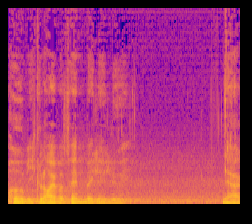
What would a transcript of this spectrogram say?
เพิ่มอีกร้อยเปอร์เซ็นต์ไปเรื่อยๆ อย่าง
